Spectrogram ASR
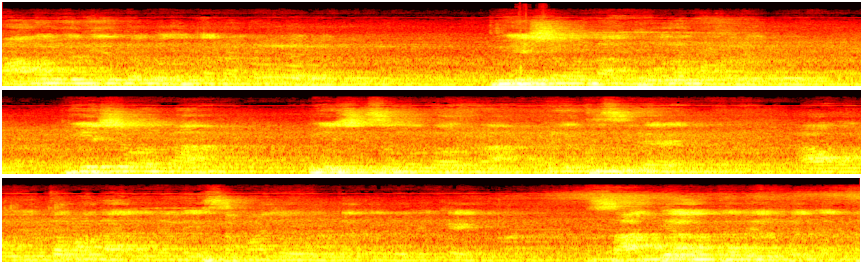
ಮಾನವೀಯತೆಯಿಂದ ಬದುಕನ್ನು ಕಟ್ಟಬೇಕು ದ್ವೇಷವನ್ನು ದೂರ ಮಾಡಬೇಕು. ದ್ವೇಷವನ್ನು ದ್ವೇಷಿಸುವಂಥವ್ರನ್ನ ಪ್ರೀತಿಸಿದರೆ ಆ ಒಂದು ಉತ್ತಮ ದಾರಿನಲ್ಲಿ ಸಮಾಜ ಹೋಗ್ತಕ್ಕಂಥದಕ್ಕೆ ಸಾಧ್ಯ ಆಗ್ತದೆ ಅಂತಕ್ಕಂಥ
